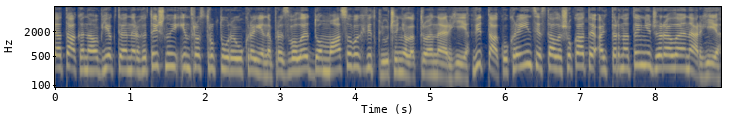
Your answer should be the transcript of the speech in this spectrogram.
атаки на об'єкти енергетичної інфраструктури України призвели до масових відключень електроенергії. Відтак українці стали шукати альтернативні джерела енергії,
